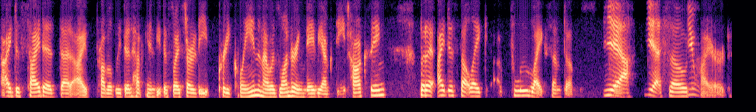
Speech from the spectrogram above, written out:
I decided that I probably did have candida, so I started to eat pretty clean and I was wondering maybe I'm detoxing, but I, I just felt like flu-like symptoms. Yeah. Yes. So you, tired.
